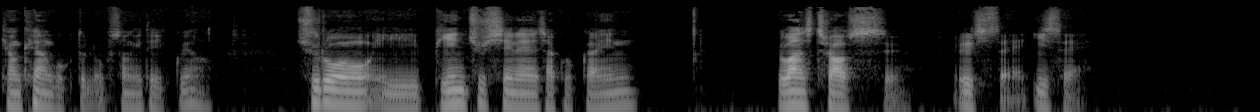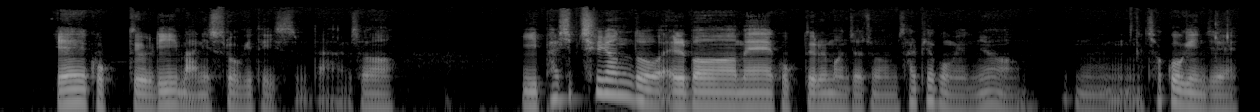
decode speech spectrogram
경쾌한 곡들로 구성이 되어 있고요. 주로 이 비인 출신의 작곡가인 요한 스트라우스 1세, 2세의 곡들이 많이 수록이 되어 있습니다. 그래서 이 87년도 앨범의 곡들을 먼저 좀 살펴보면요. 음, 첫 곡이 이제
